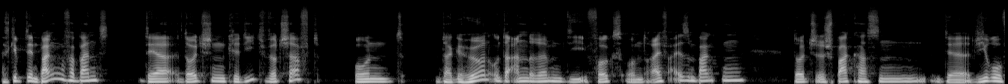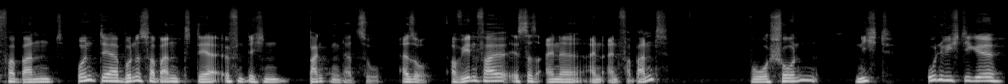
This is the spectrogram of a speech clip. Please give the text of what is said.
Es gibt den Bankenverband der deutschen Kreditwirtschaft und da gehören unter anderem die Volks- und Raiffeisenbanken, deutsche Sparkassen, der Giroverband und der Bundesverband der öffentlichen Banken dazu. Also auf jeden Fall ist das eine, ein, ein Verband, wo schon nicht unwichtige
